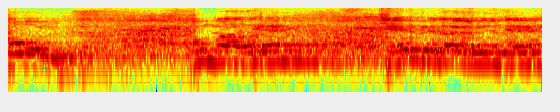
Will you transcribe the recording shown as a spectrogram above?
bu oruç. Bu maden Kerbela önünde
